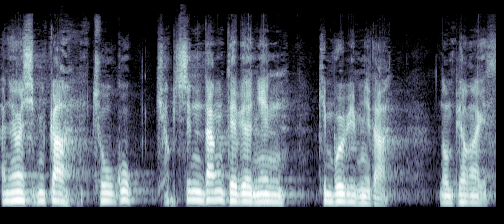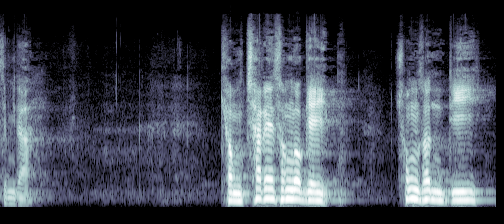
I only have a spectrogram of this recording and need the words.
안녕하십니까. 조국 혁신당 대변인 김볼비입니다. 논평하겠습니다. 경찰의 선거 개입, 총선 뒤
